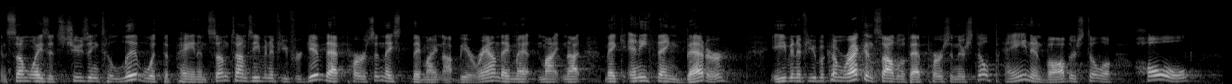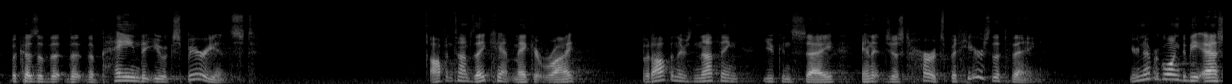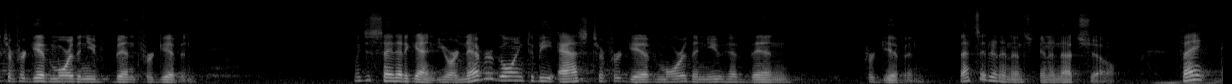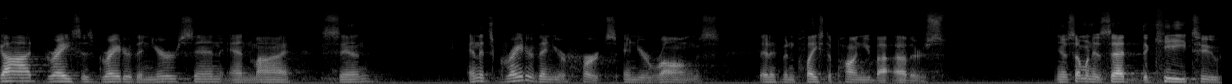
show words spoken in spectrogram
in some ways, it's choosing to live with the pain. And sometimes, even if you forgive that person, they, they might not be around. They might, might not make anything better. Even if you become reconciled with that person, there's still pain involved. There's still a hole because of the, the, the pain that you experienced. Oftentimes, they can't make it right, but often there's nothing you can say, and it just hurts. But here's the thing you're never going to be asked to forgive more than you've been forgiven. Let me just say that again. You are never going to be asked to forgive more than you have been forgiven. That's it in a, in a nutshell. Thank God grace is greater than your sin and my sin. And it's greater than your hurts and your wrongs that have been placed upon you by others. You know, someone has said the key to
